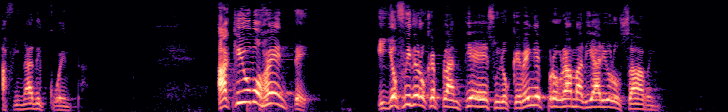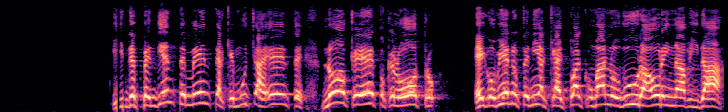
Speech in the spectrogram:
a final de cuentas. Aquí hubo gente, y yo fui de los que planteé eso, y los que ven el programa diario lo saben, independientemente a que mucha gente, no que esto, que lo otro, el gobierno tenía que actuar con mano dura ahora en Navidad.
